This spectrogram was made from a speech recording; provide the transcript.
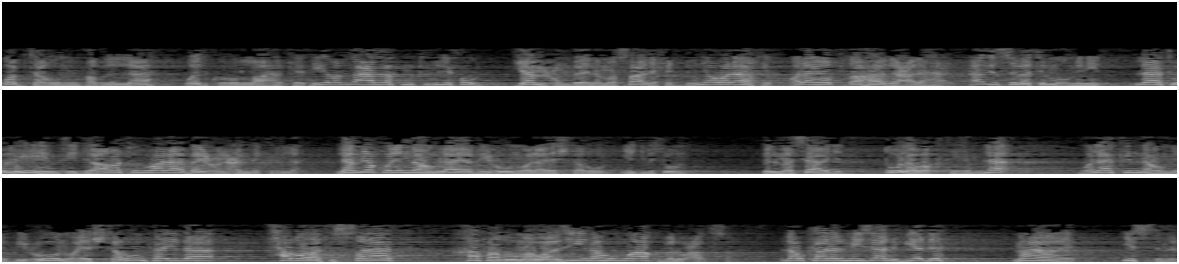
وابتغوا من فضل الله واذكروا الله كثيرا لعلكم تفلحون. جمع بين مصالح الدنيا والآخرة ولا يطغى هذا على هذا. هذه صفة المؤمنين. لا تلهيهم تجارة ولا بيع عن ذكر الله. لم يقل إنهم لا يبيعون ولا يشترون يجلسون في المساجد طول وقتهم لا. ولكنهم يبيعون ويشترون فإذا حضرت الصلاة خفضوا موازينهم وأقبلوا على الصلاة. لو كان الميزان بيده ما يستمر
